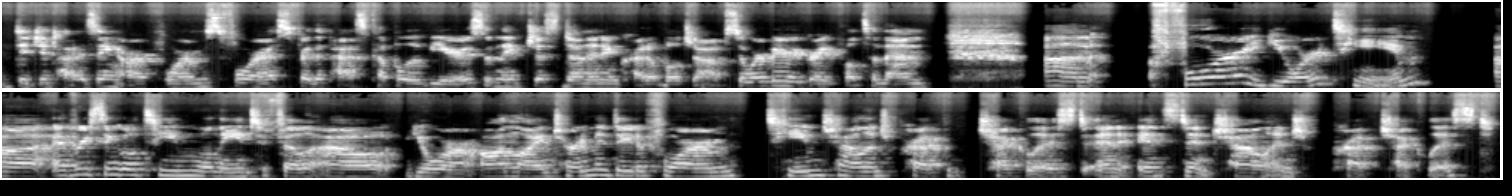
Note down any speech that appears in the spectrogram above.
digitizing our forms for us for the past couple of years, and they've just done an incredible job. So, we're very grateful to them. Um, for your team, uh, every single team will need to fill out your online tournament data form, team challenge prep checklist, and instant challenge prep checklist.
